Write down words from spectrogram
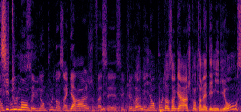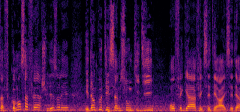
si tout le monde. C'est une ampoule dans un garage. Enfin, c'est que ouais, mais une ampoule dans un garage quand on a des millions, ça commence à faire? Je suis désolé. Et d'un côté, Samsung qui dit on fait gaffe, etc., etc.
